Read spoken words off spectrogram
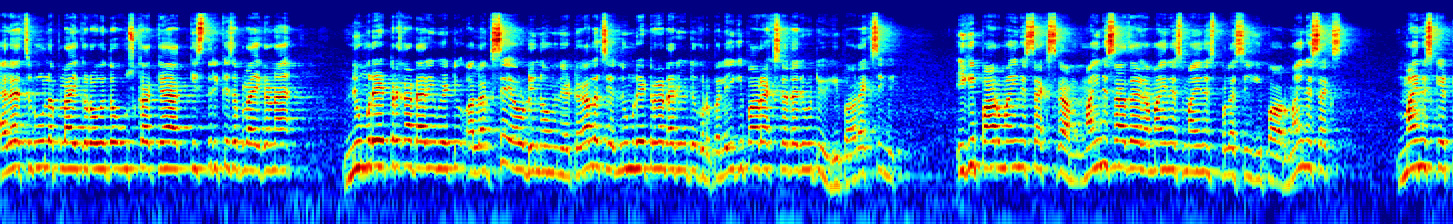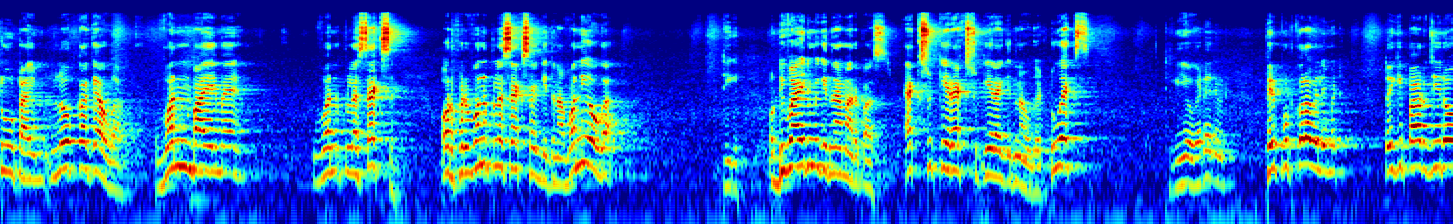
L H rule apply करोगे तो उसका क्या, किस तरीके से अप्लाई करना है? न्यूमरेटर का डेरिवेटिव अलग से और डिनोमिनेटर अलग से। न्यूमरेटर का डेरिवेटिव करो। पहले ई की पावर एक्स का डेरिवेटिव ई की पावर एक्स भी। ई की पावर माइनस एक्स का माइनस आ जाएगा माइनस माइनस प्लस ई की पावर माइनस एक्स माइनस के टू टाइम लोग का क्या होगा? वन बाई में वन प्लस एक्स और फिर वन प्लस एक्स का कितना? वन ही होगा। ठीक है। और डिवाइड में कितना हमारे पास? एक्स सुकेरा एक्स सुकेरा कितना हो गया? टू एक्स ठीक है, ये हो गया डेरिवेटिव फिर पुट करो लिमिट तो ई की पावर ज़ीरो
